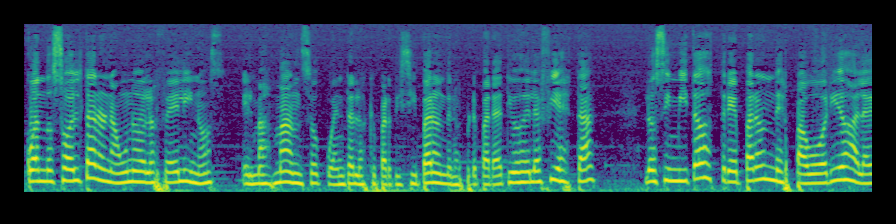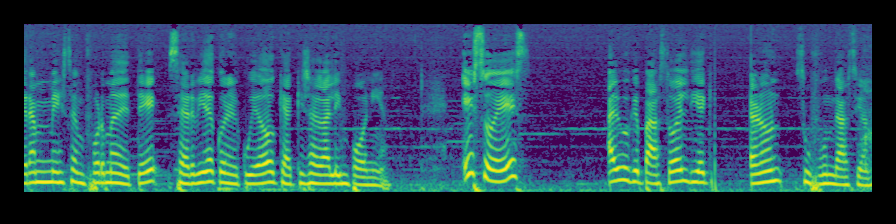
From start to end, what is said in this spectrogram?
Cuando soltaron a uno de los felinos, el más manso, cuentan los que participaron de los preparativos de la fiesta, los invitados treparon despavoridos a la gran mesa en forma de té, servida con el cuidado que aquella gala imponía. Eso es algo que pasó el día que crearon su fundación,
